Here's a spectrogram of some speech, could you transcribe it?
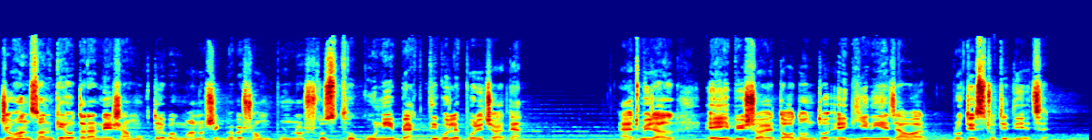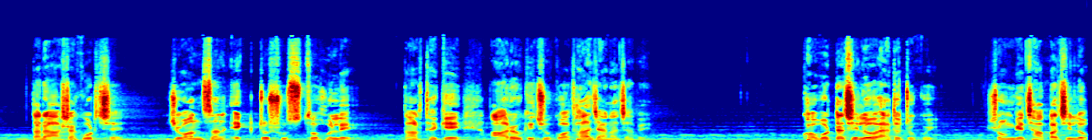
জোহানসনকেও তারা নেশামুক্ত এবং মানসিকভাবে সম্পূর্ণ সুস্থ, গুণী ব্যক্তি বলে পরিচয় দেন। অ্যাডমিরাল এই বিষয়ে তদন্ত এগিয়ে নিয়ে যাওয়ার প্রতিশ্রুতি দিয়েছে। তারা আশা করছে জোয়ানসন একটু সুস্থ হলে তার থেকে আরও কিছু কথা জানা যাবে। খবরটা ছিল এতটুকুই। সঙ্গে ছাপা ছিল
